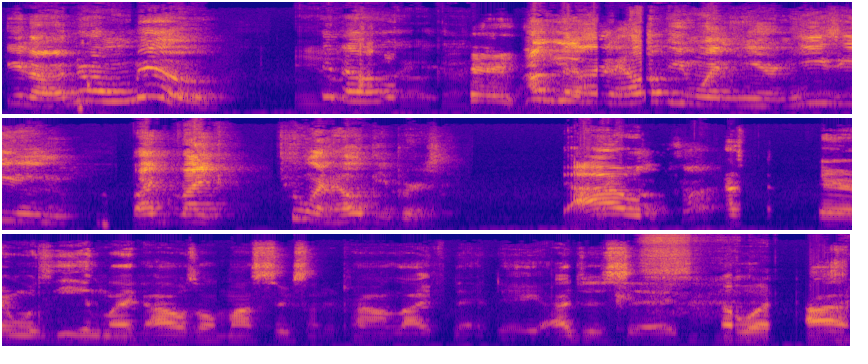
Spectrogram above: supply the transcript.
You know, a normal meal. Yeah, you know, okay, okay. I'm the unhealthy one here, and he's eating like like two unhealthy person. I was there and was eating like I was on my 600 pound life that day. I just said, you know what? I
